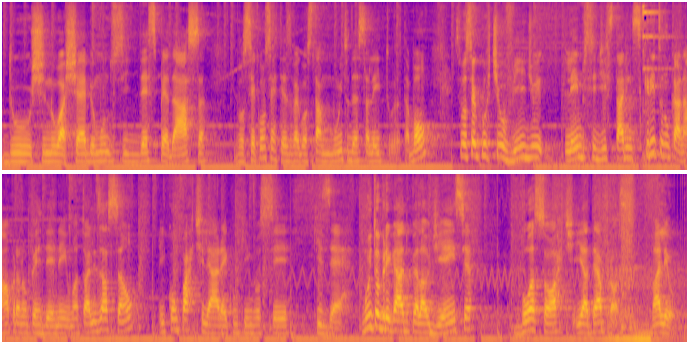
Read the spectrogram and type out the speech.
do Chinua Achebe, O Mundo se Despedaça. Você com certeza vai gostar muito dessa leitura, tá bom? Se você curtiu o vídeo, lembre-se de estar inscrito no canal para não perder nenhuma atualização e compartilhar aí com quem você quiser. Muito obrigado pela audiência, boa sorte e até a próxima. Valeu!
